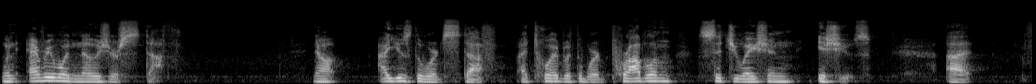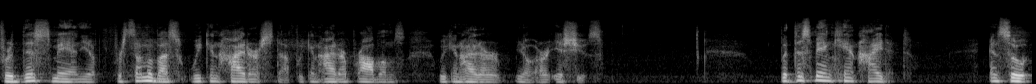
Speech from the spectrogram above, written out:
when everyone knows your stuff. Now, I use the word stuff I toyed with the word problem, situation, issues. Uh, for this man, you know, for some of us, we can hide our stuff. We can hide our problems. We can hide our, you know, our issues. But this man can't hide it. And so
